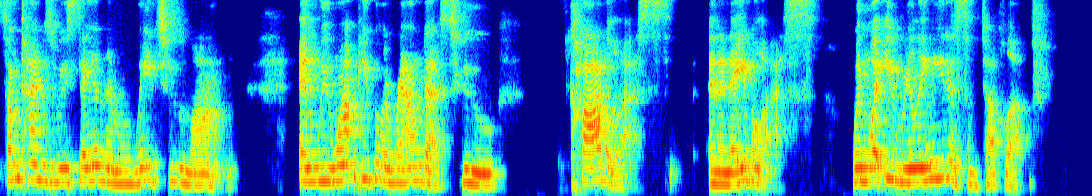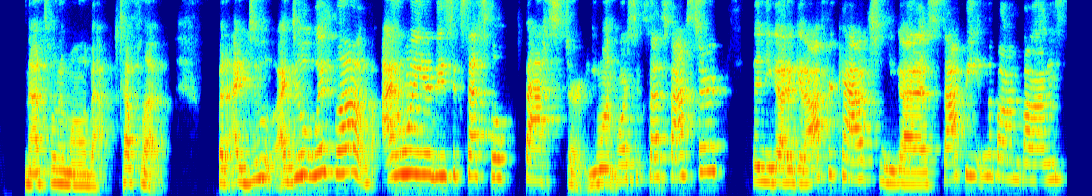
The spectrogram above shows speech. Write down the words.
sometimes we stay in them way too long. And we want people around us who coddle us and enable us when what you really need is some tough love. And that's what I'm all about, tough love. But I do, I do it with love. I want you to be successful faster. You want more success faster? Then you got to get off your couch and you got to stop eating the bonbons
